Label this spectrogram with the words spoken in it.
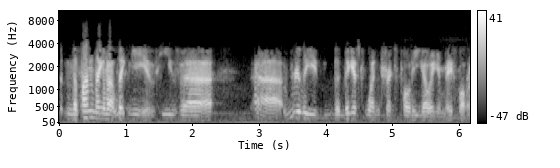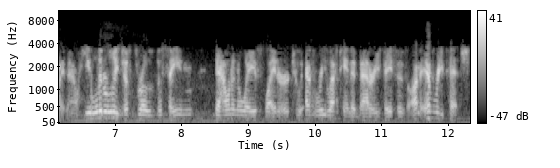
the, the fun thing about Luetge is he's, uh, uh, really the biggest one-trick pony going in baseball right now. He literally just throws the same down and away slider to every left-handed batter he faces on every pitch.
